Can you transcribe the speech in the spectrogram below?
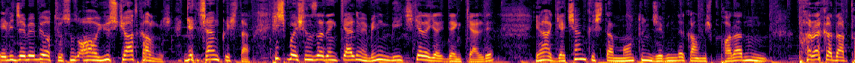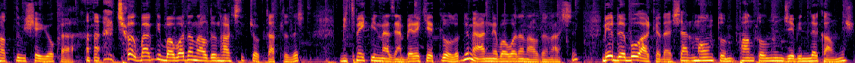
Eli cebe bir atıyorsunuz. Aa 100 kağıt kalmış. Geçen kıştan. Hiç başınıza denk geldi mi? Benim bir iki kere denk geldi. Ya geçen kıştan montun cebinde kalmış paranın para kadar tatlı bir şey yok ha. çok bak bir babadan aldığın harçlık çok tatlıdır. Bitmek bilmez yani bereketli olur değil mi? Anne babadan aldığın harçlık. Bir de bu arkadaşlar montun pantolonun cebinde kalmış.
